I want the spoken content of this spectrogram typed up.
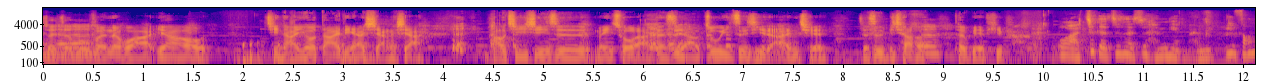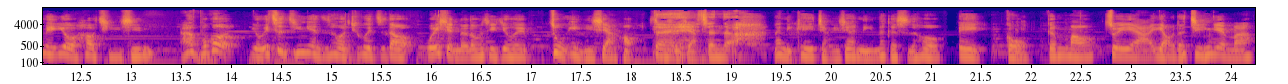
所以这部分的话，要请他以后大一点，要想一下。好奇心是没错啦，但是要注意自己的安全，这是比较特别的地方。哇，这个真的是很两难，一方面又有好奇心。啊，不过有一次经验之后，就会知道危险的东西就会注意一下哈。对，是这样，真的。那你可以讲一下你那个时候被狗跟猫追啊咬的经验吗？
